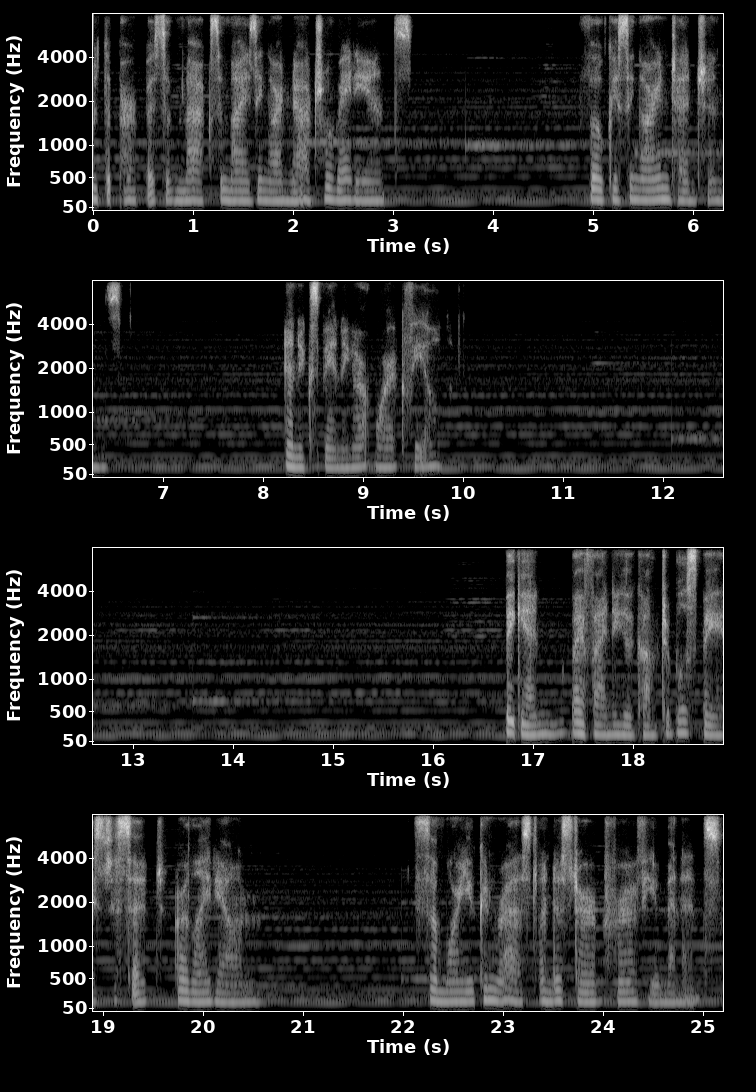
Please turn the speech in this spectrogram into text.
with the purpose of maximizing our natural radiance, focusing our intentions, and expanding our auric field. Begin by finding a comfortable space to sit or lie down, somewhere you can rest undisturbed for a few minutes.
